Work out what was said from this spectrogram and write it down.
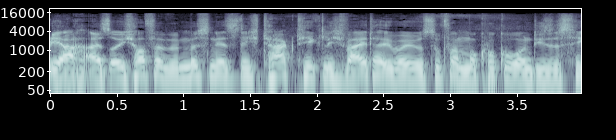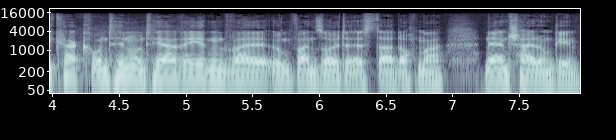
Ja, also ich hoffe, wir müssen jetzt nicht tagtäglich weiter über Yusufa Mokoko und dieses Hickhack und hin und her reden, weil irgendwann sollte es da doch mal eine Entscheidung geben.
